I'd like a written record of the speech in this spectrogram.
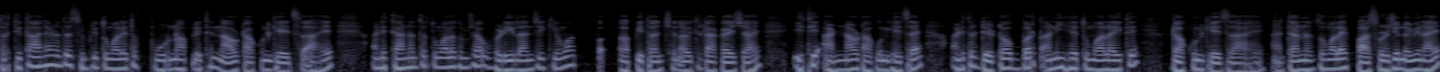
तर तिथं आल्यानंतर सिम्पली तुम्हाला इथं पूर्ण आपलं इथे नाव टाकून घ्यायचं आहे. आणि त्यानंतर तुम्हाला तुमच्या वडिलांचे किंवा प पितांचे नाव इथे टाकायचे आहे. इथे आडनाव टाकून घ्यायचं आहे. आणि तर डेट ऑफ बर्थ आणि हे तुम्हाला इथे टाकून घ्यायचं आहे. आणि त्यानंतर तुम्हाला एक पासवर्ड जे नवीन आहे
